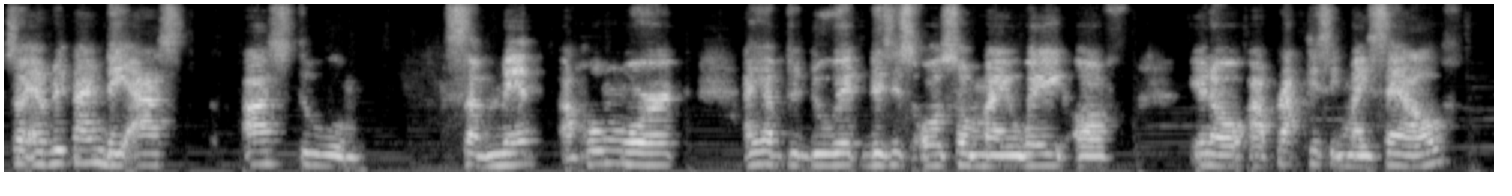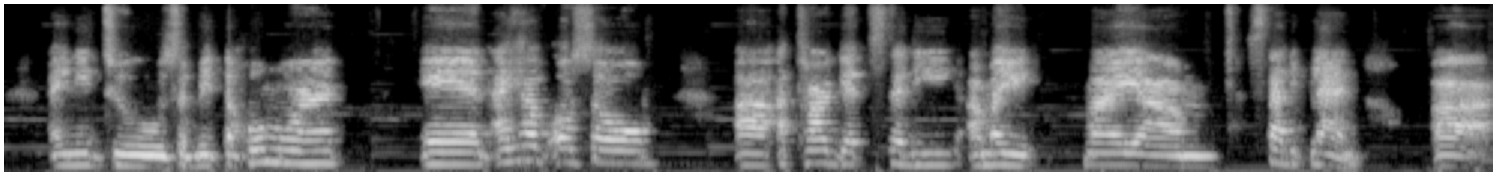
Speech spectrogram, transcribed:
So every time they ask us to submit a homework, I have to do it. This is also my way of, you know, uh, practicing myself. I need to submit the homework, and I have also uh, a target study. Uh, my my um, study plan. Uh,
